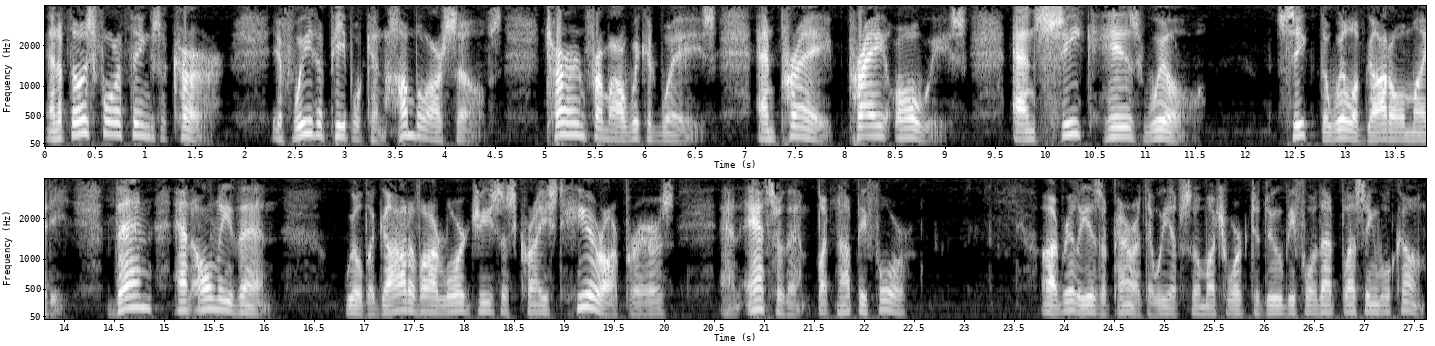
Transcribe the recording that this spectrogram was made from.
And if those four things occur, if we the people can humble ourselves, turn from our wicked ways, and pray, pray always, and seek His will, seek the will of God Almighty, then and only then will the God of our Lord Jesus Christ hear our prayers and answer them, but not before. Uh, it really is apparent that we have so much work to do before that blessing will come.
